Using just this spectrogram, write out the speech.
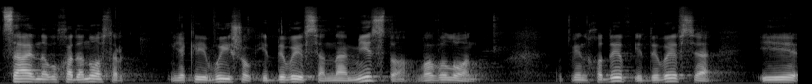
цар Навуходоносор, який вийшов і дивився на місто Вавилон, от він ходив і дивився, і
